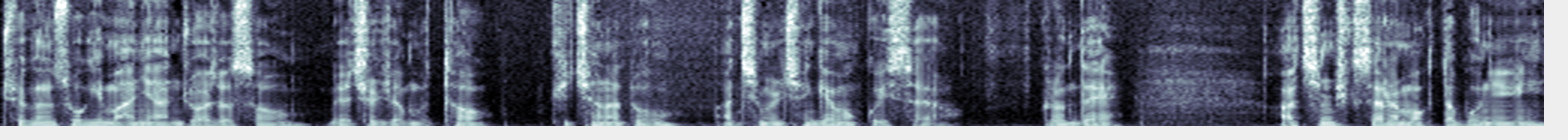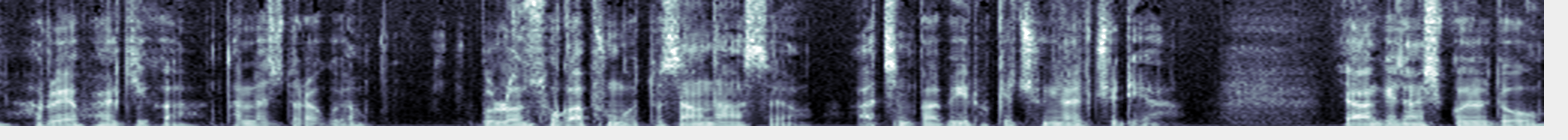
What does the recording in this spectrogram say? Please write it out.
최근 속이 많이 안 좋아져서 며칠 전부터 귀찮아도 아침을 챙겨 먹고 있어요. 그런데 아침 식사를 먹다 보니 하루의 활기가 달라지더라고요. 물론 속 아픈 것도 싹 나았어요. 아침밥이 이렇게 중요할 줄이야. 야간개장 식구들도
